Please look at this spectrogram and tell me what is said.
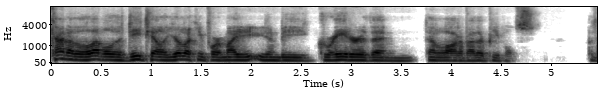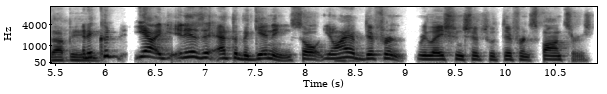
kind of the level of detail you're looking for might even be greater than, than a lot of other people's. Would that be? And it could, yeah, it is at the beginning. So, you know, I have different relationships with different sponsors.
